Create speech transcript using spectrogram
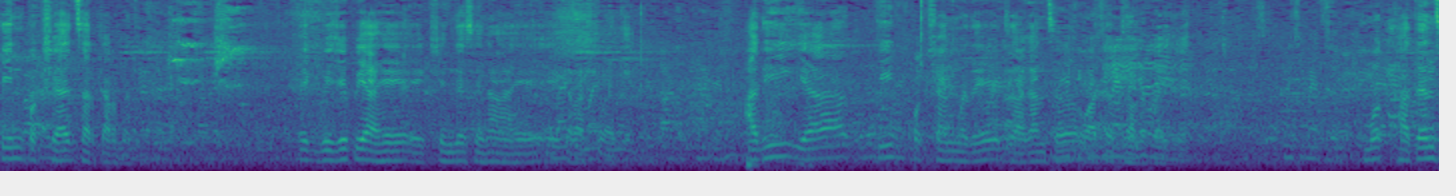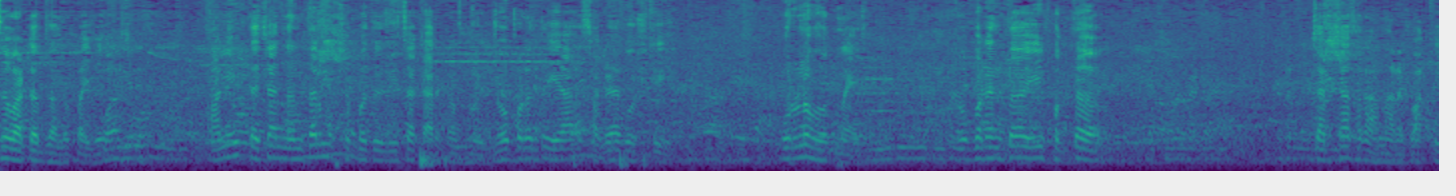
तीन पक्ष आहेत सरकारमध्ये. एक बी जे पी आहे एक शिंदे सेना आहे एक राष्ट्रवादी. आधी या तीन पक्षांमध्ये जागांचं वाटप झालं पाहिजे. मग खात्यांचं वाटप झालं पाहिजे. आणि त्याच्यानंतर मग शपथविधीचा कार्यक्रम होईल. जोपर्यंत या सगळ्या गोष्टी पूर्ण होत नाहीत तोपर्यंत ही फक्त चर्चाच राहणार आहे. बाकी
